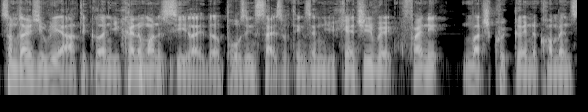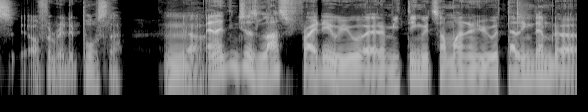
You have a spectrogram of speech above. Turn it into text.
sometimes you read an article and you kind of want to see like the opposing sides of things, and you can actually find it much quicker in the comments of a Reddit post. Mm. Yeah. And I think just last Friday we were at a meeting with someone and we were telling them the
